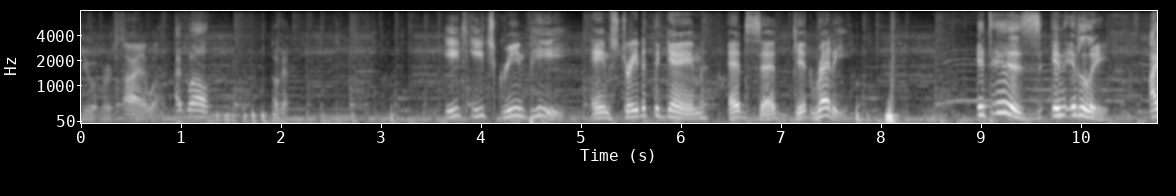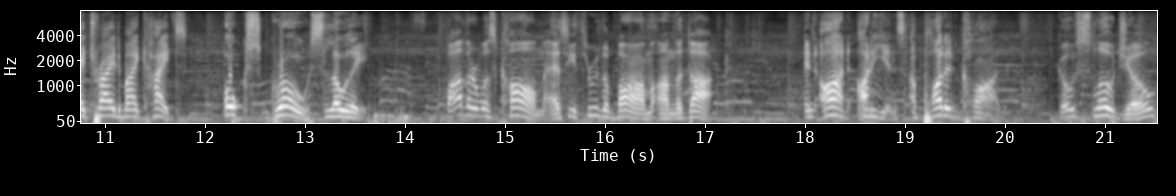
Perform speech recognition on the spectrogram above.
you go first. All right, I will. I, well, okay. Eat each green pea. Aim straight at the game. Ed said, "Get ready." It is in Italy. I tried my kite. Oaks grow slowly. Father was calm as he threw the bomb on the dock. An odd audience applauded Claude. Go slow, Joe.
